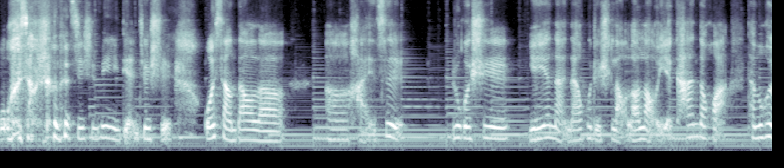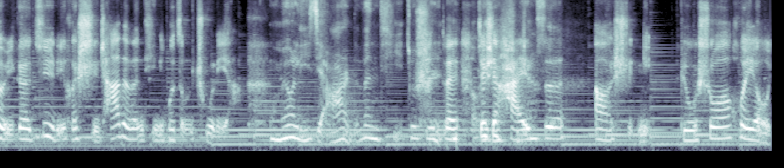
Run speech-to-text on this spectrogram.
我想说的其实另一点就是，我想到了，呃，孩子如果是爷爷奶奶或者是姥姥姥爷看的话，他们会有一个距离和时差的问题，你会怎么处理啊？我没有理解尔尔的问题，就 是对，就是孩子啊，是你，比如说会有。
